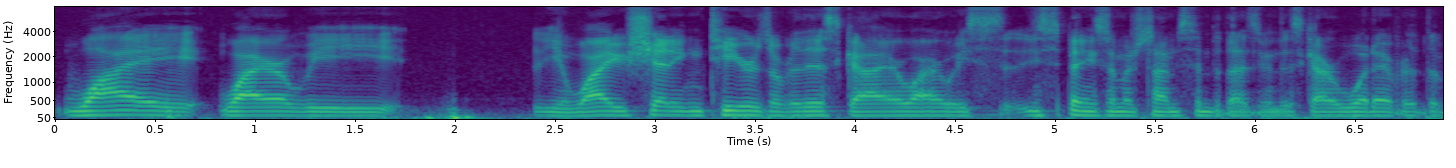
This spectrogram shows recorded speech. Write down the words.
why why are we you know, why are you shedding tears over this guy or why are we spending so much time sympathizing with this guy or whatever the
